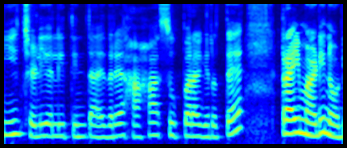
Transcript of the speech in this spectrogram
ಈ ಚಳಿಯಲ್ಲಿ ತಿಂತಾ ಇದ್ದರೆ ಆಹಾ, ಸೂಪರಾಗಿರುತ್ತೆ. ಟ್ರೈ ಮಾಡಿ ನೋಡಿ.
